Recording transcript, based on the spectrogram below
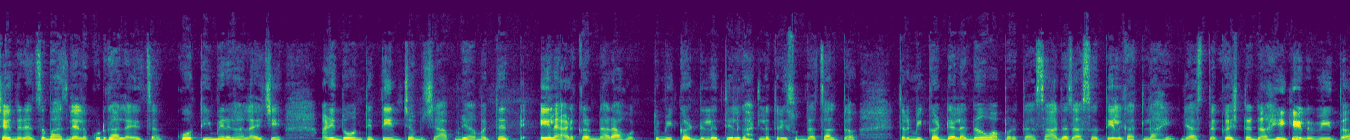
शेंगदाण्याचं भाजलेलं कूट घालायचं कोथिंबीर घालायची आणि दोन ते तीन चमचे आपण ह्यामध्ये ते तेल ॲड करणार आहोत. तुम्ही कडलेलं तेल घातलं तरीसुद्धा चालतं तर मी कडल्याला न वापरता साधंच असं तेल घातलं आहे. जास्त कष्ट नाही केलं मी इथं.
